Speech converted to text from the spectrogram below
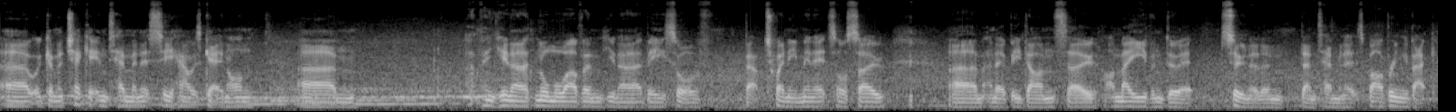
uh, we're going to check it in 10 minutes, see how it's getting on. Um, I think in a normal oven, you know, it'd be sort of about 20 minutes or so. Um, and it'd be done so I may even do it sooner than, than 10 minutes but I'll bring you back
